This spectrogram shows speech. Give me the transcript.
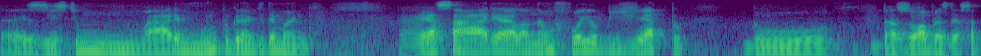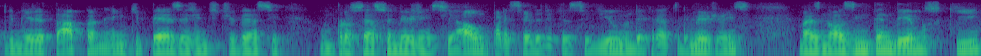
é, existe uma área muito grande de mangue. É, essa área ela não foi objeto do, das obras dessa primeira etapa, né, em que pese a gente tivesse um processo emergencial, um parecer da Defesa Civil e um decreto de emergência, mas nós entendemos que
